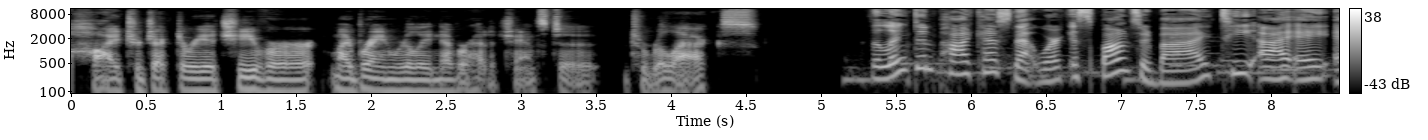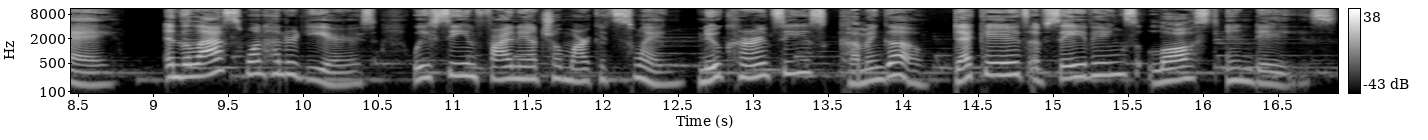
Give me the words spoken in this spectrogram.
high trajectory achiever. My brain really never had a chance to to relax. The LinkedIn Podcast Network is sponsored by TIAA. In the last 100 years, we've seen financial markets swing, new currencies come and go, decades of savings lost in days,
